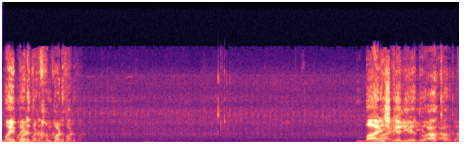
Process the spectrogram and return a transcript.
میں پڑھ ہم پڑھ بارش کے لیے دعا کرنا۔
